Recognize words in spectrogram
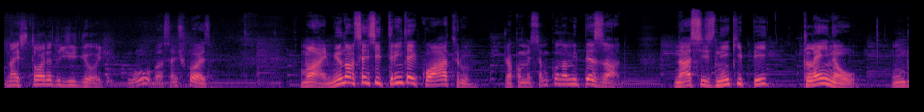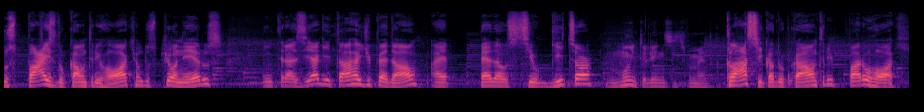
na história do dia de hoje? Uh, bastante coisa. Vamos lá, em 1934, já começamos com o nome pesado. Nasce Sneaky Pete Kleinow, um dos pais do country rock, um dos pioneiros em trazer a guitarra de pedal, a pedal steel guitar, Muito lindo esse instrumento. clássica do country, para o rock.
